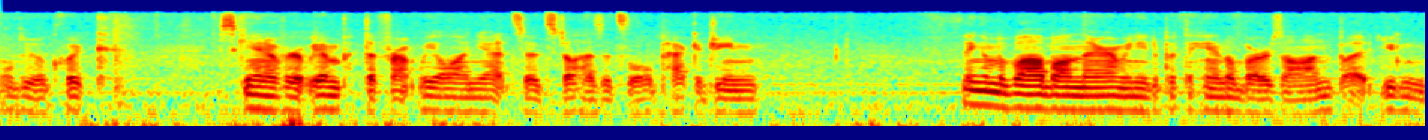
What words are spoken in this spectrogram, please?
We'll do a quick scan over it. We haven't put the front wheel on yet, so it still has its little packaging thingamabob on there. And we need to put the handlebars on, but you can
